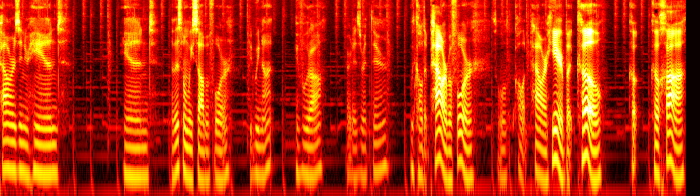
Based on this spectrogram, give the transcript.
Power is in your hand. And this one we saw before. Did we not? Ivura. There it is right there. We called it power before. So we'll call it power here. But ko, ko kocha,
